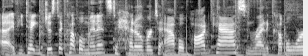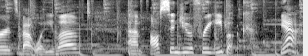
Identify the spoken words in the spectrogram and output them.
Uh, if you take just a couple minutes to head over to Apple Podcasts and write a couple words about what you loved, um, I'll send you a free ebook. Yeah,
